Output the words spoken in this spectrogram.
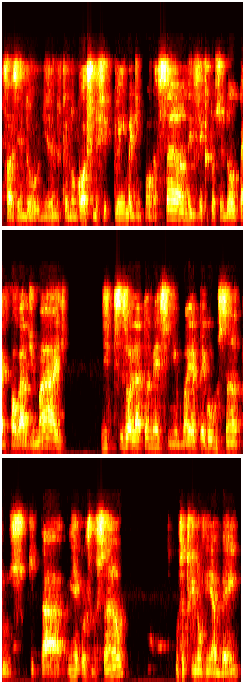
fazendo, dizendo que eu não gosto desse clima de empolgação, nem dizer que o torcedor está empolgado demais. A gente precisa olhar também assim: o Bahia pegou um Santos que está em reconstrução, um Santos que não vinha bem,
